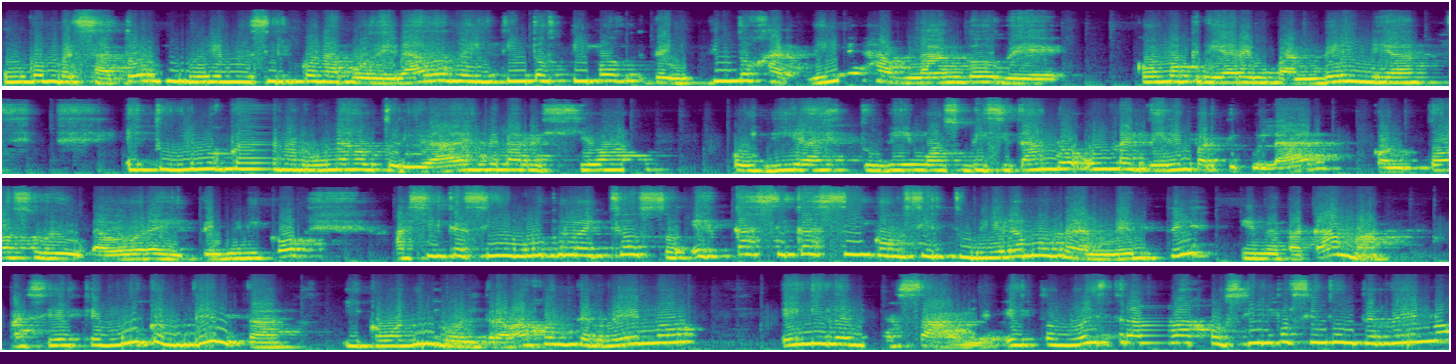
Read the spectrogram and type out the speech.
un conversatorio, podríamos decir, con apoderados de distintos tipos, de distintos jardines, hablando de cómo criar en pandemia. Estuvimos con algunas autoridades de la región Hoy día estuvimos visitando un jardín en particular con todas sus educadoras y técnicos, así que ha sido muy provechoso. Es casi, casi como si estuviéramos realmente en Atacama. Así es que muy contenta. Y como digo, el trabajo en terreno es irreemplazable. Esto no es trabajo 100% en terreno,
